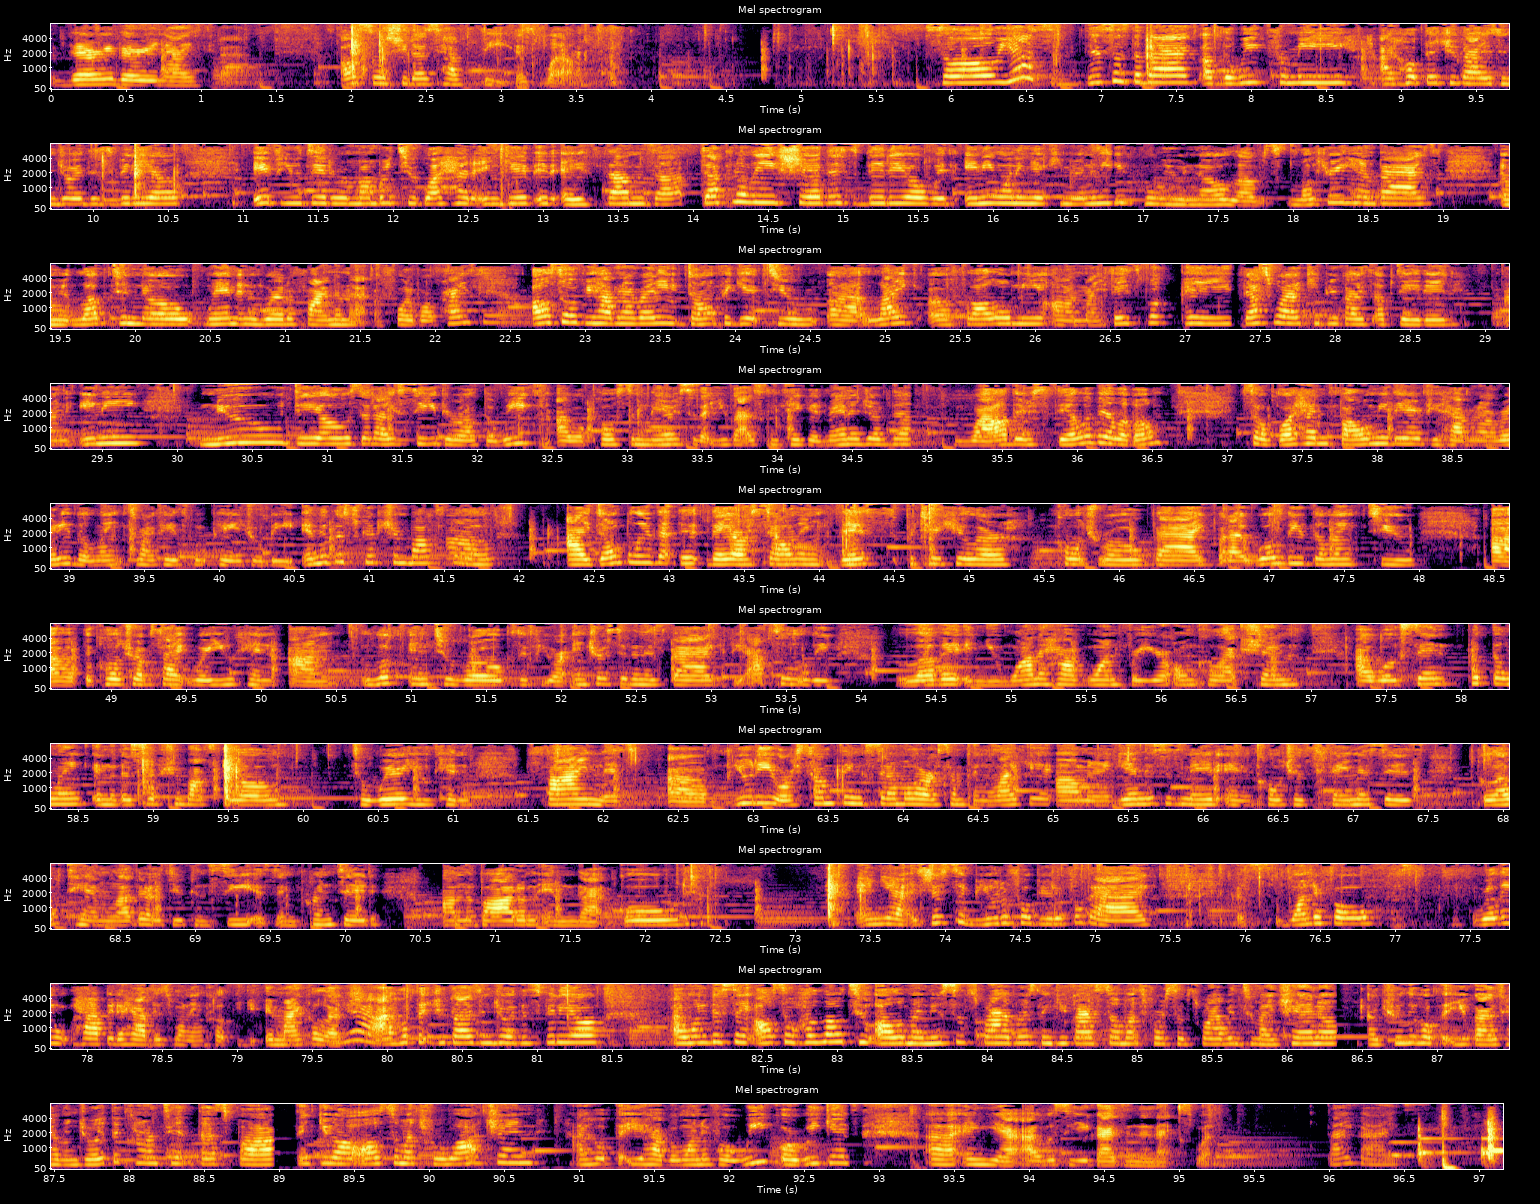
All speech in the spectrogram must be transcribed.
Very, very nice bag. Also, she does have feet as well. So yes, this is the bag of the week for me. I hope that you guys enjoyed this video. If you did, remember to go ahead and give it a thumbs up. Definitely share this video with anyone in your community who you know loves luxury handbags and we'd love to know when and where to find them at affordable prices. Also, if you haven't already, don't forget to uh, like or follow me on my Facebook page. That's where I keep you guys updated on any new deals that I see throughout the week. I will post them there so that you guys can take advantage of them while they're still available. So go ahead and follow me there if you haven't already. The link to my Facebook page will be in the description box below. Um, I don't believe that they are selling this particular Coach bag, but I will leave the link to uh, the Coach website where you can um, look into rogues if you are interested in this bag, if you absolutely love it and you want to have one for your own collection. I will send put the link in the description box below to where you can find this uh, beauty or something similar or something like it. Um, and again, this is made in Coach's Famous's glove tan leather. As you can see, it's imprinted on the bottom in that gold. And yeah, it's just a beautiful, beautiful bag. It's wonderful really happy to have this one in, in my collection. Yeah, I hope that you guys enjoyed this video. I wanted to say also hello to all of my new subscribers. Thank you guys so much for subscribing to my channel. I truly hope that you guys have enjoyed the content thus far. Thank you all, all so much for watching. I hope that you have a wonderful week or weekend. Uh, and yeah, I will see you guys in the next one. Bye, guys.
